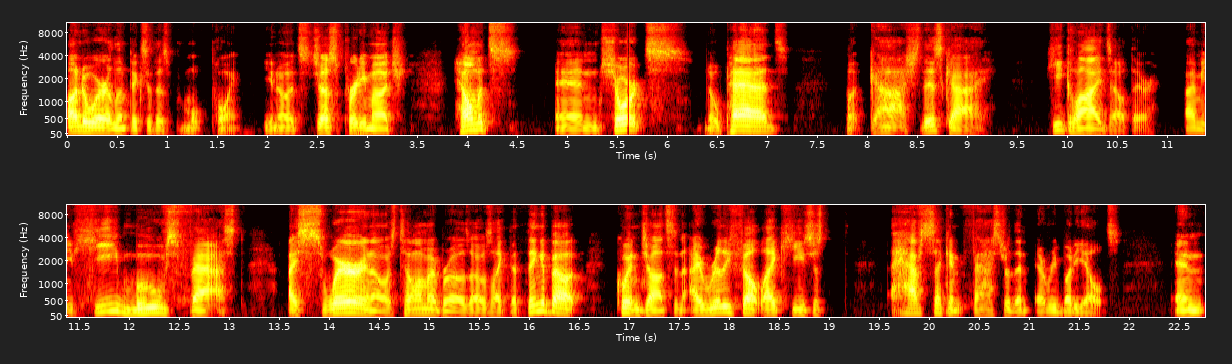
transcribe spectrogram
underwear Olympics at this point. You know, it's just pretty much helmets and shorts, no pads. But gosh, this guy, he glides out there. I mean, he moves fast. I swear, and I was telling my bros, I was like, the thing about Quentin Johnston, I really felt like he's just a half second faster than everybody else. And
